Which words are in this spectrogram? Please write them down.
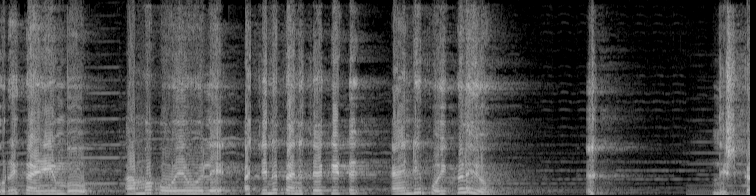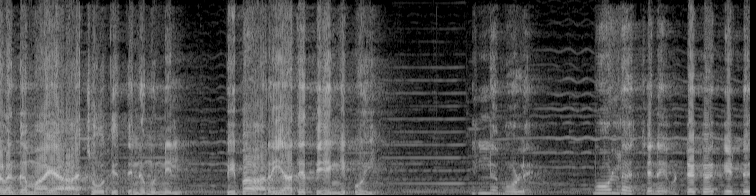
കുറെ കഴിയുമ്പോ അമ്മ പോയ പോലെ അച്ഛനെ തനിച്ചാക്കിയിട്ട് ആന്റി പോയിക്കളയോ? നിഷ്കളങ്കമായ ആ ചോദ്യത്തിന് മുന്നിൽ വിഭ അറിയാതെ തേങ്ങിപ്പോയി. ഇല്ല മോളെ മോളുടെ അച്ഛനെ ഒറ്റക്കാക്കിയിട്ട്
